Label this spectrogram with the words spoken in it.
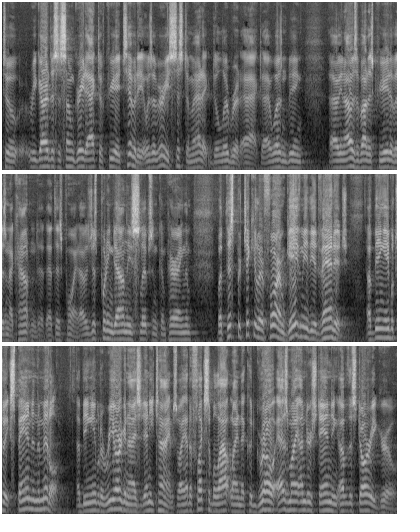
to regard this as some great act of creativity. It was a very systematic, deliberate act. I wasn't being, I mean, I was about as creative as an accountant at, at this point. I was just putting down these slips and comparing them. But this particular form gave me the advantage of being able to expand in the middle, of being able to reorganize at any time. So I had a flexible outline that could grow as my understanding of the story grew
